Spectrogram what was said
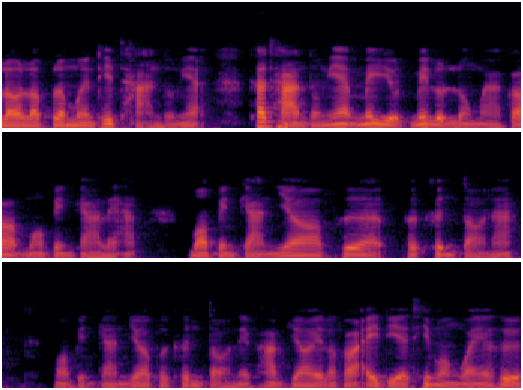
เราเราประเมินที่ฐานตรงเนี้ย ถ้าฐานตรงเนี้ยไม่หยุดไม่หลุดลงมาก็มองเป็นการเลยฮะมองเป็นการย่อเพื่อเพื่อขึ้นต่อนะ มองเป็นการย่อเพื่อขึ้นต่อในภาพย่อย แล้วก็ไอเดียที่มองไว้ก็คือ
